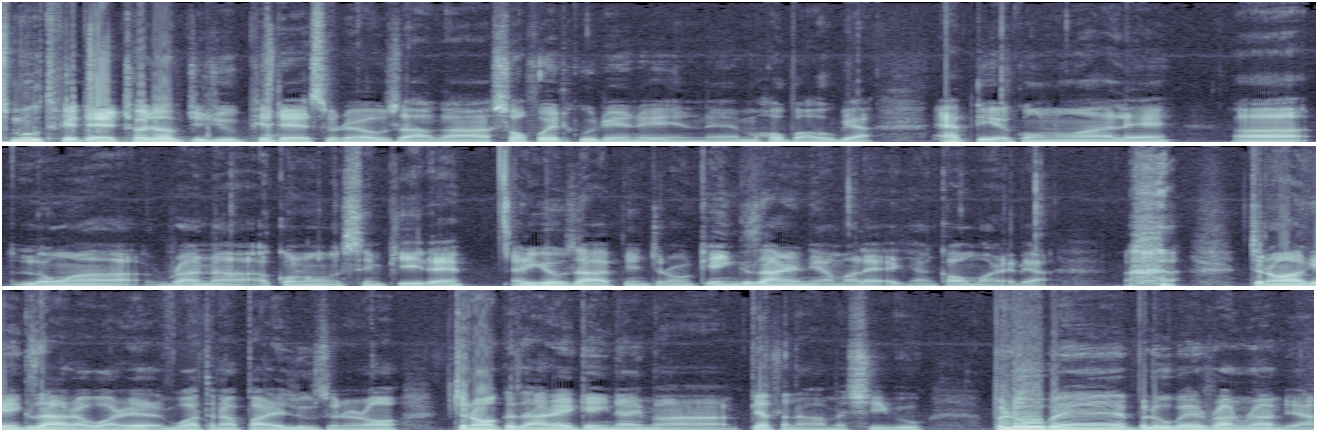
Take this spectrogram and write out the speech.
smooth ဖြစ်တယ်ချောချောပြူပြူဖြစ်တယ်ဆိုတဲ့ဥစ္စာက software တစ်ခုတည်းနဲ့လည်းမဟုတ်ပါဘူးဗျ app တွေအကုန်လုံးကလည်းအာလုံးဝ run တာအကုန်လုံးအဆင်ပြေတယ်အဲ့ဒီဥစ္စာအပြင်ကျွန်တော် game ကစားတဲ့နေရာမှာလည်းအရင်ကောင်းပါတယ်ဗျ ကျွန်တော်က game ကစားတာဝါရဲဝါသနာပါတဲ့လူဆိုတော့ကျွန်တော်ကစားတဲ့ game တိုင်းမှာပြဿနာမရှိဘူးဘလို့ပဲဘလို့ပဲ run run ဗျာ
